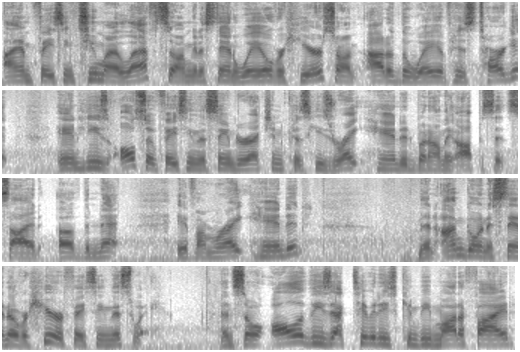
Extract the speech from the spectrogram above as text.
I am facing to my left, so I'm gonna stand way over here so I'm out of the way of his target. And he's also facing the same direction because he's right-handed but on the opposite side of the net. If I'm right-handed, then I'm going to stand over here facing this way. And so all of these activities can be modified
